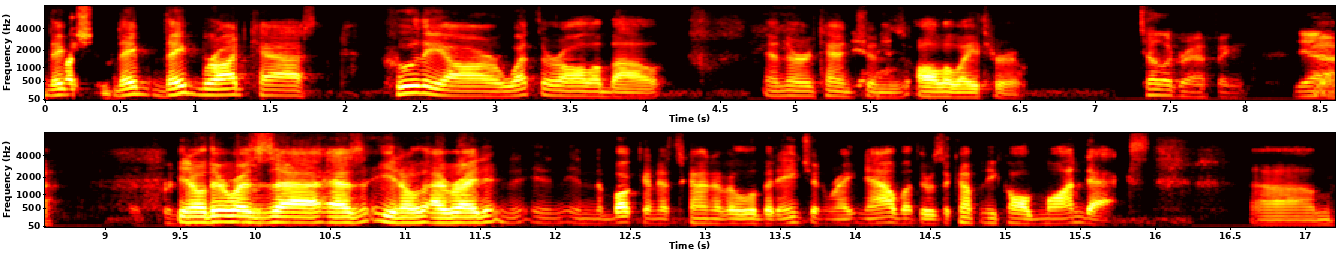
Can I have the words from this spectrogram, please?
they, question. they they broadcast who they are, what they're all about, and their intentions all the way through. Telegraphing. Yeah. Yeah. You know, there was, uh, as you know, I write it in, in, in the book, and it's kind of a little bit ancient right now, but there was a company called Mondex, um,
